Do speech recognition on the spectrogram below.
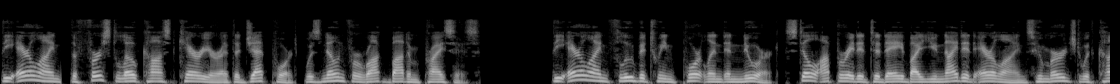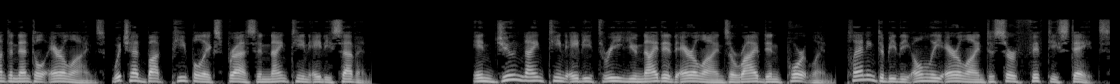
The airline, the first low-cost carrier at the jetport, was known for rock-bottom prices. The airline flew between Portland and Newark, still operated today by United Airlines who merged with Continental Airlines, which had bought People Express in 1987. In June 1983 United Airlines arrived in Portland, planning to be the only airline to serve 50 states.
